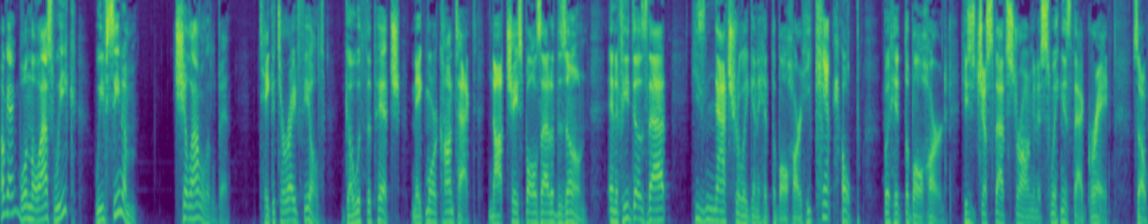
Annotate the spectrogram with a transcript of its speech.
Okay. Well, in the last week, we've seen him chill out a little bit, take it to right field, go with the pitch, make more contact, not chase balls out of the zone. And if he does that, he's naturally going to hit the ball hard. He can't help but hit the ball hard. He's just that strong and his swing is that great. So,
